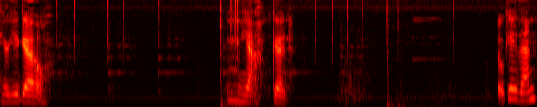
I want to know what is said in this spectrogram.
Here you go. Mm, Yeah, good. Okay then.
